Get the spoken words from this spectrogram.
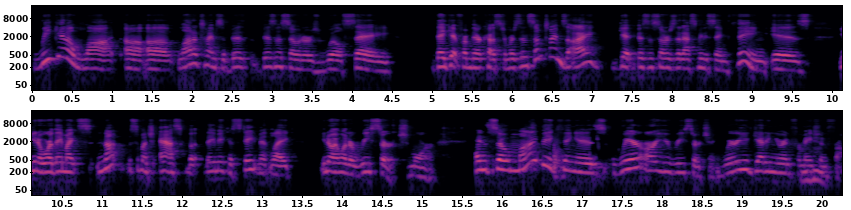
We get a lot, uh, a lot of times the bus business owners will say they get from their customers, and sometimes I get business owners that ask me the same thing is, you know, or they might not so much ask, but they make a statement like, you know, "I wanna research more." And so my big thing is, where are you researching? Where are you getting your information hmm from?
